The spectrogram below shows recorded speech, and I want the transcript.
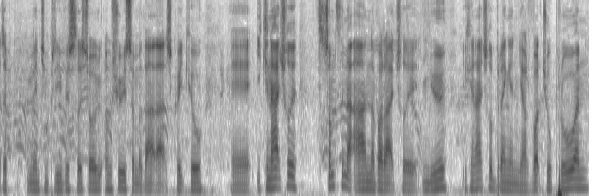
as I mentioned previously, so I'll show you some of that. That's quite cool. Uh, you can actually something that I never actually knew. You can actually bring in your virtual pro and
